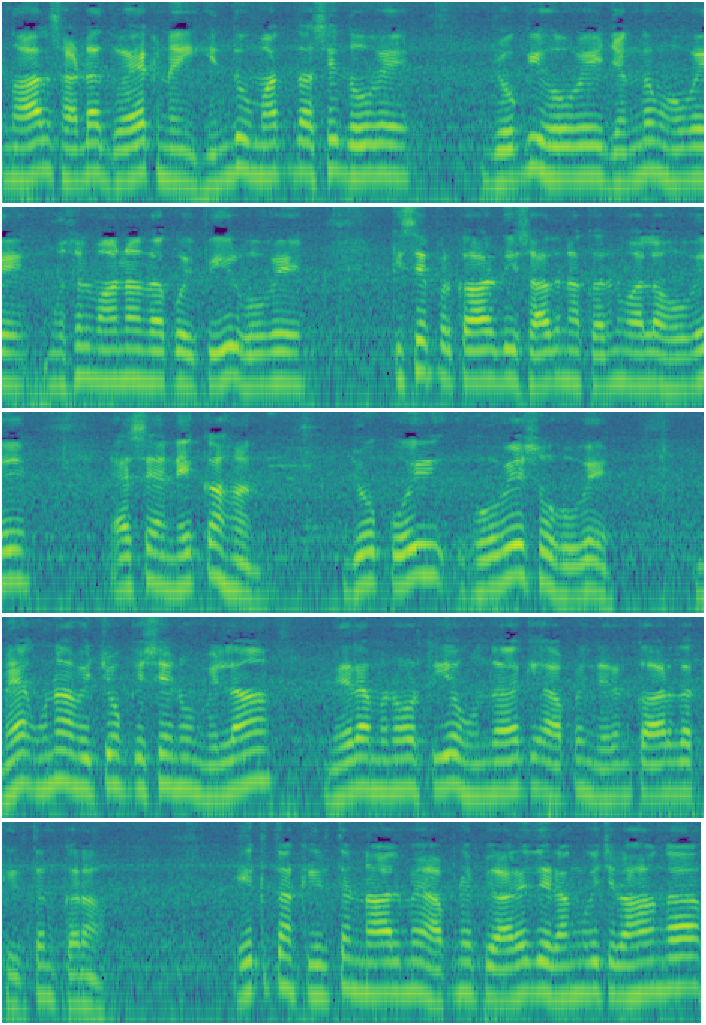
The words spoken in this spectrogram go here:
ਨਾਲ ਸਾਡਾ ਦੁਇਕ ਨਹੀਂ, ਹਿੰਦੂ ਮਤ ਦਾ ਸਿੱਧ ਹੋਵੇ, ਜੋਗੀ ਹੋਵੇ, ਜੰਗਮ ਹੋਵੇ, ਮੁਸਲਮਾਨਾਂ ਦਾ ਕੋਈ ਪੀਰ ਹੋਵੇ, ਕਿਸੇ ਪ੍ਰਕਾਰ ਦੀ ਸਾਧਨਾ ਕਰਨ ਵਾਲਾ ਹੋਵੇ ਐਸੇ ਅਨੇਕਾਂ ਹਨ, ਜੋ ਕੋਈ ਹੋਵੇ ਸੋ ਹੋਵੇ। ਮੈਂ ਉਹਨਾਂ ਵਿੱਚੋਂ ਕਿਸੇ ਨੂੰ ਮਿਲਾਂ, ਮੇਰਾ ਮਨੋਰਥ ਇਹ ਹੁੰਦਾ ਹੈ ਕਿ ਆਪਣੇ ਨਿਰੰਕਾਰ ਦਾ ਕੀਰਤਨ ਕਰਾਂ। ਇੱਕ ਤਾਂ ਕੀਰਤਨ ਨਾਲ ਮੈਂ ਆਪਣੇ ਪਿਆਰੇ ਦੇ ਰੰਗ ਵਿੱਚ ਰਹਾਂਗਾ,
